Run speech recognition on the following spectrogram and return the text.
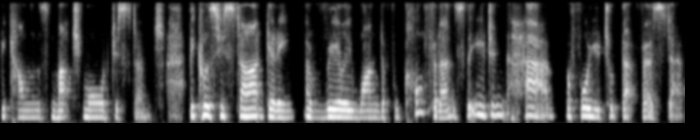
becomes much more distant because you start getting a really wonderful confidence that you didn't have before you took that first step.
